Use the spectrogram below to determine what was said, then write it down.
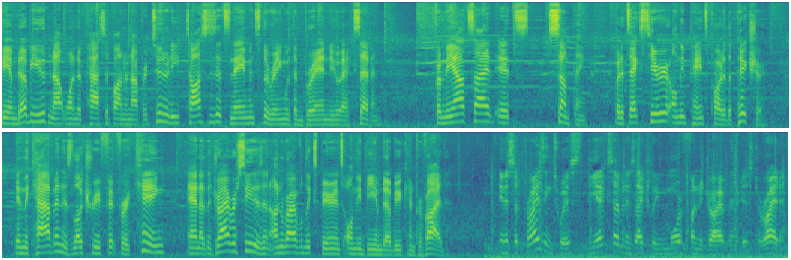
BMW, not one to pass up on an opportunity, tosses its name into the ring with a brand new X7. From the outside, it's something, but its exterior only paints part of the picture. In the cabin is luxury fit for a king, and at the driver's seat is an unrivaled experience only BMW can provide. In a surprising twist, the X7 is actually more fun to drive than it is to ride in.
